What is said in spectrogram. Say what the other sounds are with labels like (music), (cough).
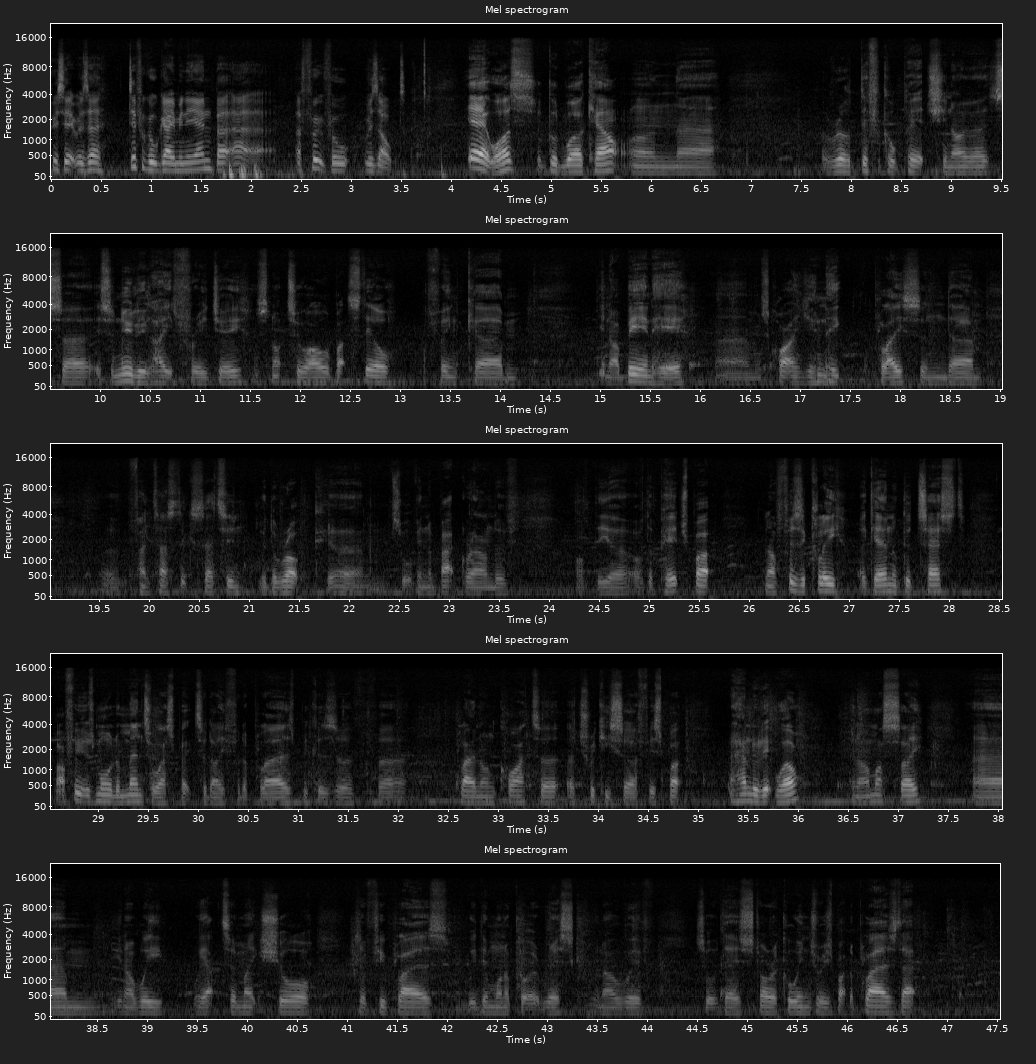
Chris, it was a difficult game in the end, but uh, a fruitful result. Yeah, it was a good workout on uh, a real difficult pitch. You know, it's uh, it's a newly laid 3G. It's not too old, but still, I think um, you know being here, um, it's quite a (laughs) unique place and um, a fantastic setting with the rock um, sort of in the background of of the uh, of the pitch. But you know, physically, again, a good test. But I think it was more the mental aspect today for the players because of uh, playing on quite a, a, tricky surface. But they handled it well, you know, I must say. Um, you know, we, we had to make sure there's a few players we didn't want to put at risk, you know, with sort of their historical injuries. But the players that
